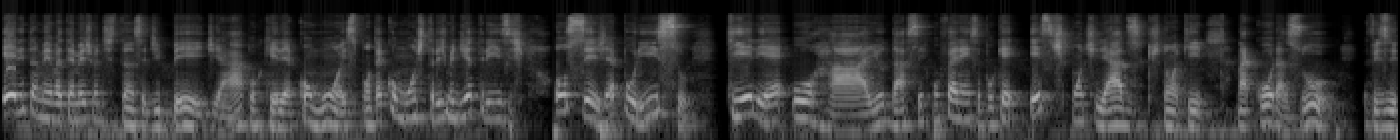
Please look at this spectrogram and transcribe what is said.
ele também vai ter a mesma distância de B e de A, porque ele é comum, ó, esse ponto é comum às três mediatrizes. Ou seja, é por isso que ele é o raio da circunferência, porque esses pontilhados que estão aqui na cor azul, eu fiz, eu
